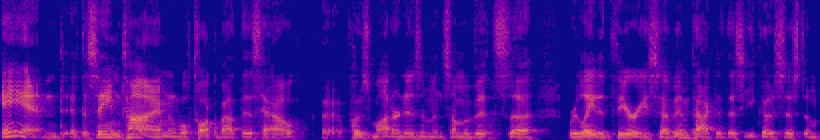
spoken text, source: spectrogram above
and at the same time, and we'll talk about this, how uh, postmodernism and some of its uh, related theories have impacted this ecosystem.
